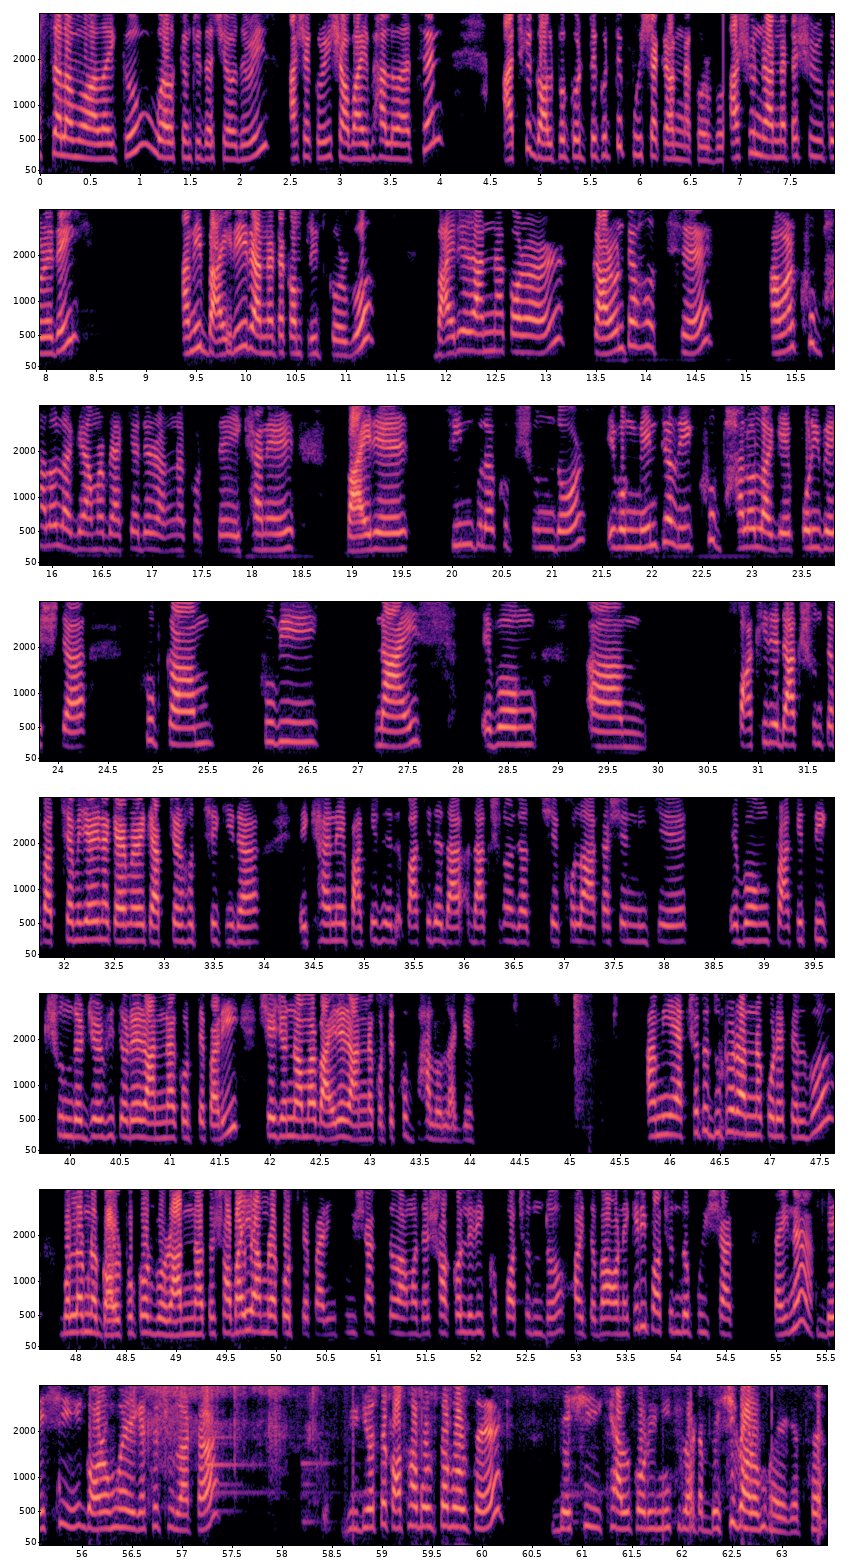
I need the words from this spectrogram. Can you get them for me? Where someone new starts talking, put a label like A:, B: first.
A: আসসালামু আলাইকুম। Welcome to the Chowdhurys আশা করি সবাই ভালো আছেন। আজকে গল্প করতে করতে পুঁইশাক রান্না করব। আসুন রান্নাটা শুরু করে দেই। আমি বাইরেই রান্নাটা কমপ্লিট করব। বাইরে রান্না করার কারণটা হচ্ছে, আমার খুব ভালো লাগে আমার ব্যাকয়ার্ডে রান্না করতে। এখানের বাইরের সিনগুলো খুব সুন্দর এবং মেন্টালি খুব ভালো লাগে পরিবেশটা। খুব কাম খুবই নাইস এবং পাখিদের ডাক শুনতে পাচ্ছি। আমি জানি না ক্যামেরায় ক্যাপচার হচ্ছে কিনা। এখানে পাখিদের পাখিদের ডাক শোনা যাচ্ছে খোলা আকাশের নিচে এবং প্রাকৃতিক সৌন্দর্যের ভিতরে রান্না করতে পারি। সেই জন্য আমার বাইরে রান্না করতে খুব ভালো লাগে। আমি একসাথে দুটো রান্না করে ফেলব। বললাম না, গল্প করব, রান্না তো সবাই আমরা করতে পারি। পুঁই শাক তো আমাদের সকলেরই খুব পছন্দ। হয়তো বা অনেকেরই পছন্দ পুঁই শাক তাই না? বেশি গরম হয়ে গেছে চুলাটা। ভিডিওতে কথা বলতে বলতে বেশি খেয়াল করিনি, চুলাটা বেশি গরম হয়ে গেছে।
